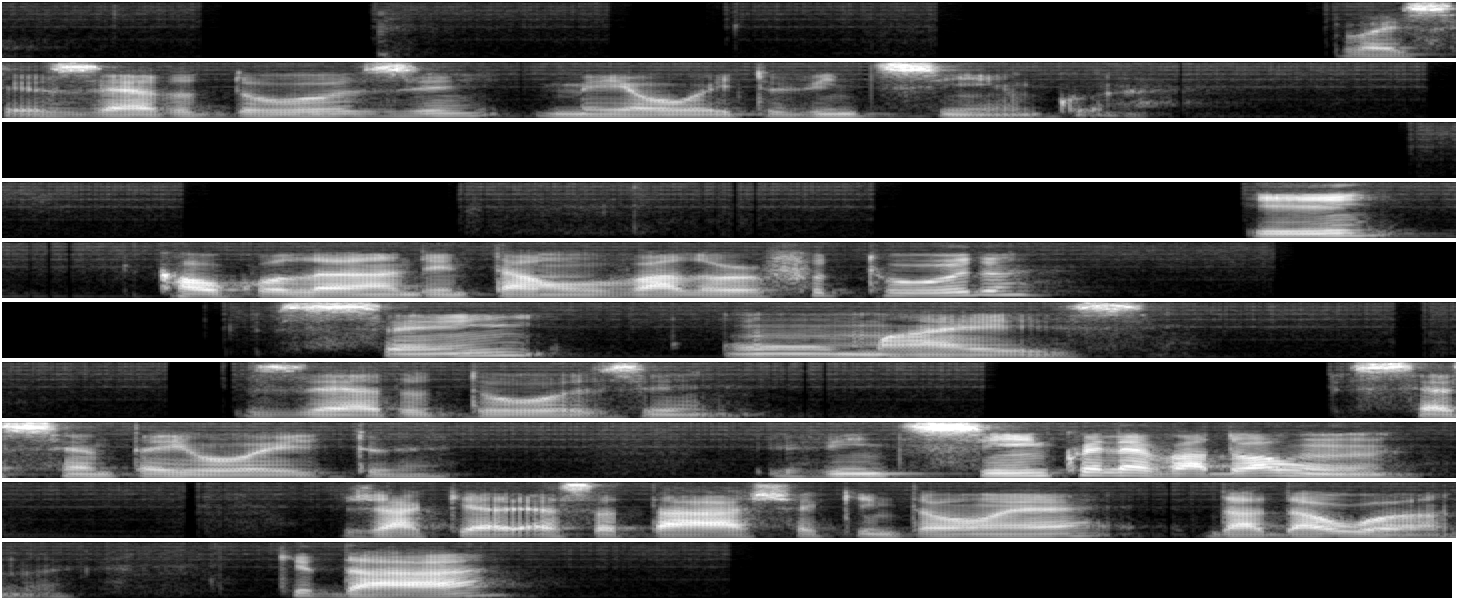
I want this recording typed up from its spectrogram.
vai ser 0,126825. E calculando então o valor futuro, 100, 1 mais 0,12, 68, 25 elevado a 1, já que essa taxa aqui então é dada ao ano, que dá,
